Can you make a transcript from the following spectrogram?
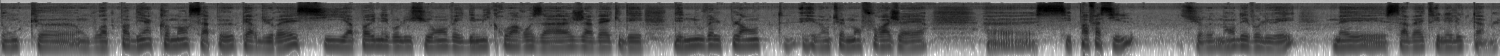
donc euh, on voit pas bien comment ça peut perdurer s'il n'y a pas une évolution avec des micro-arrosages, avec des, des nouvelles plantes éventuellement fourragères. Euh, c'est pas facile sûrement d'évoluer, mais ça va être inéluctable.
